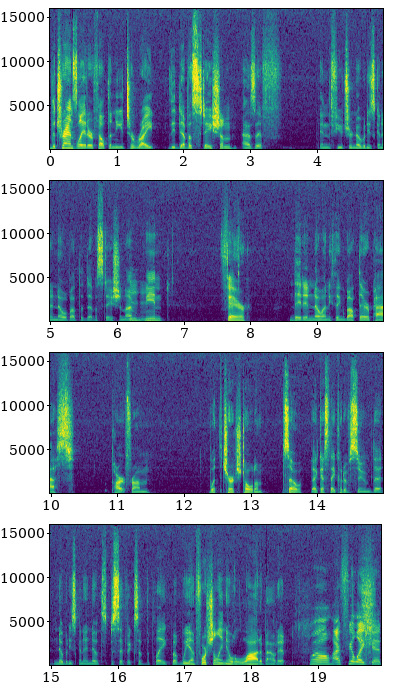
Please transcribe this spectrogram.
the translator felt the need to write the devastation as if in the future nobody's going to know about the devastation. I Mhm. mean, fair. They didn't know anything about their past apart from what the church told them. So I guess they could have assumed that nobody's going to know the specifics of the plague, but we unfortunately know a lot about it. Well, I feel like at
